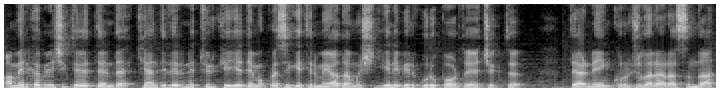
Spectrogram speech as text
Amerika Birleşik Devletleri'nde kendilerini Türkiye'ye demokrasi getirmeye adamış yeni bir grup ortaya çıktı. Derneğin kurucuları arasında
